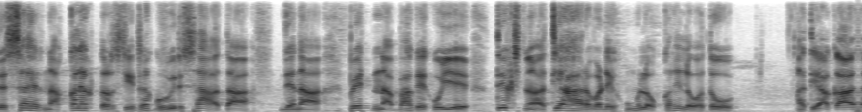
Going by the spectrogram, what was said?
તે શહેરના કલેક્ટર શ્રી રઘુવીર શાહ હતા. જેના પેટના ભાગે કોઈએ તીક્ષ્ણ હથિયાર વડે હુમલો કરેલો હતો. આથી આકાશ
